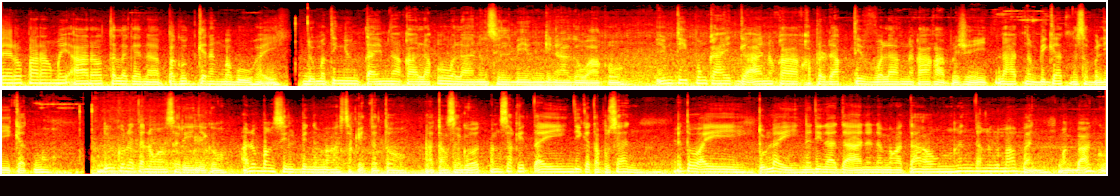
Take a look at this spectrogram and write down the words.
pero parang may araw talaga na pagod ka ng mabuhay. Dumating yung time na akala ko wala nang silbi yung ginagawa ko. Yung tipong kahit gaano ka ka-productive, walang nakaka-appreciate. Lahat ng bigat nasa balikat mo. Doon ko natanong ang sarili ko, ano bang silbi ng mga sakit na to? At ang sagot, ang sakit ay hindi katapusan. Ito ay tulay na dinadaanan ng mga taong handang lumaban, magbago,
